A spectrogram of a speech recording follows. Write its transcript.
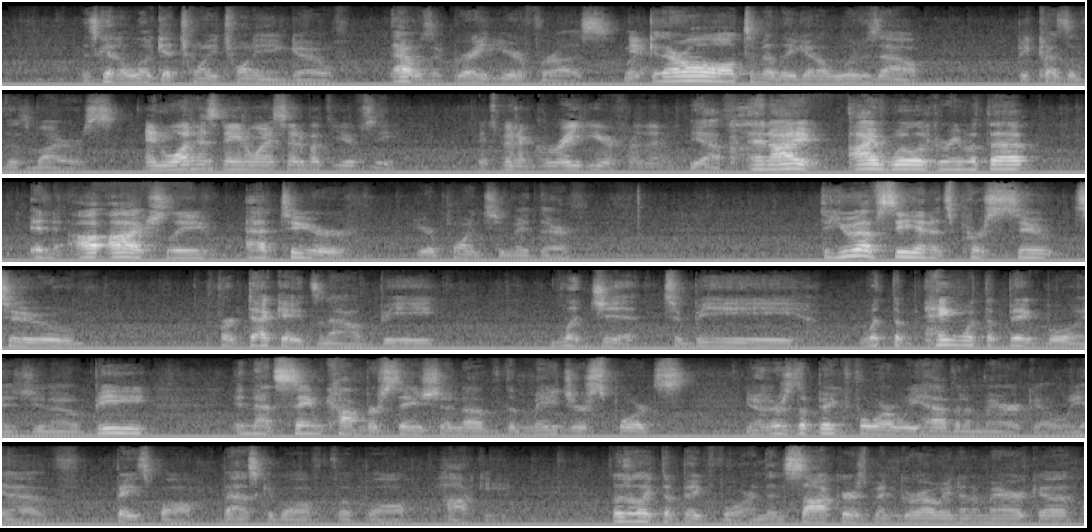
is going to look at 2020 and go, "That was a great year for us." Like Yeah. they're all ultimately going to lose out because of this virus. And what has Dana White said about the UFC? It's been a great year for them. Yeah, and I I will agree with that, and I'll, I'll actually add to your your points you made there. The UFC in its pursuit to, for decades now, be legit to be with the hang with the big boys. You know, be in that same conversation of the major sports. You know, there's the big four we have in America. We have baseball, basketball, football, hockey. Those are like the big four, and then soccer's been growing in America.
